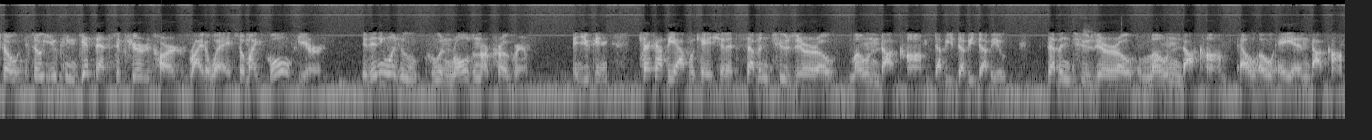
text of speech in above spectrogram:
So, so, so you can get that secured card right away. So, my goal here is anyone who, who enrolls in our program, and you can check out the application at 720loan.com, www.720loan.com, L-O-A-N.com.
